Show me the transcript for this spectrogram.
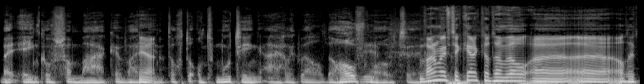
bijeenkomst van maken, waarin Ja. toch de ontmoeting eigenlijk wel de hoofdmoot. eh, Waarom heeft de kerk dat dan wel eh, eh, altijd,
